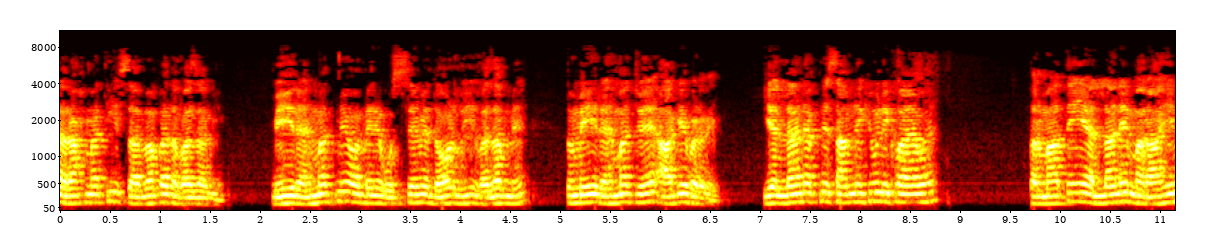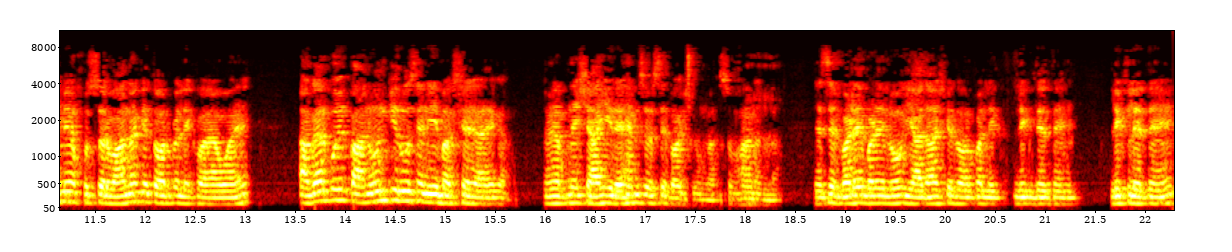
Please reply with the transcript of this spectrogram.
رحمتی سبقت غضبی میری رحمت میں اور میرے غصے میں دوڑ ہوئی غضب میں تو میری رحمت جو ہے آگے بڑھ گئی۔ یہ اللہ نے اپنے سامنے کیوں لکھوایا ہوا ہے؟ فرماتے ہیں، یہ اللہ نے مراحی میں خسروانہ کے طور پہ لکھوایا ہوا ہے۔ اگر کوئی قانون کی روح سے نہیں بخشا جائے گا، تو میں اپنے شاہی رحم سے اسے بخش دوں گا۔ سبحان اللہ۔ جیسے بڑے بڑے لوگ یاداشت کے طور پر لکھ دیتے ہیں، لکھ لیتے ہیں۔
